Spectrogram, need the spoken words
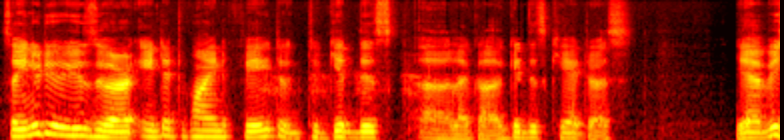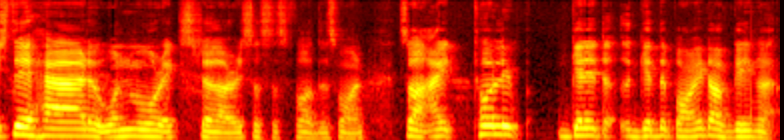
So you need to use your intertwined fate to, to get this, uh, like, uh, get this characters. Yeah, wish they had one more extra resources for this one. So I totally get it, get the point of getting a,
